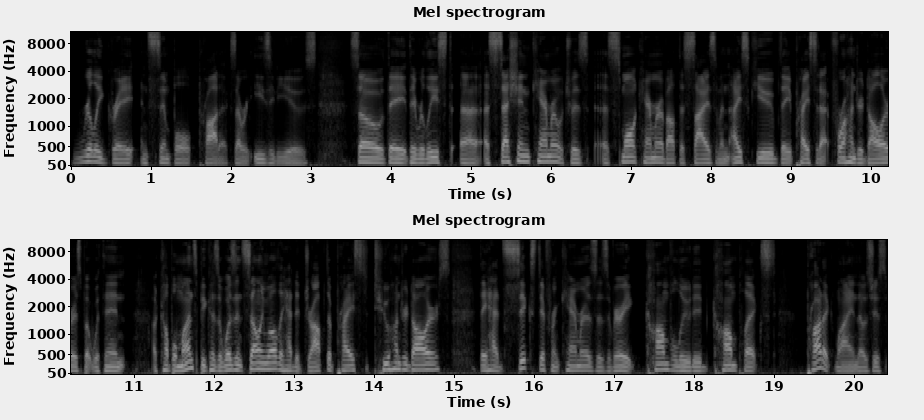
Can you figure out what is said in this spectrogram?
really great and simple products that were easy to use. So they they released a, a session camera, which was a small camera about the size of an ice cube. They priced it at $400, but within a couple months, because it wasn't selling well, they had to drop the price to $200. They had six different cameras. Was a very convoluted, complex product line that was just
